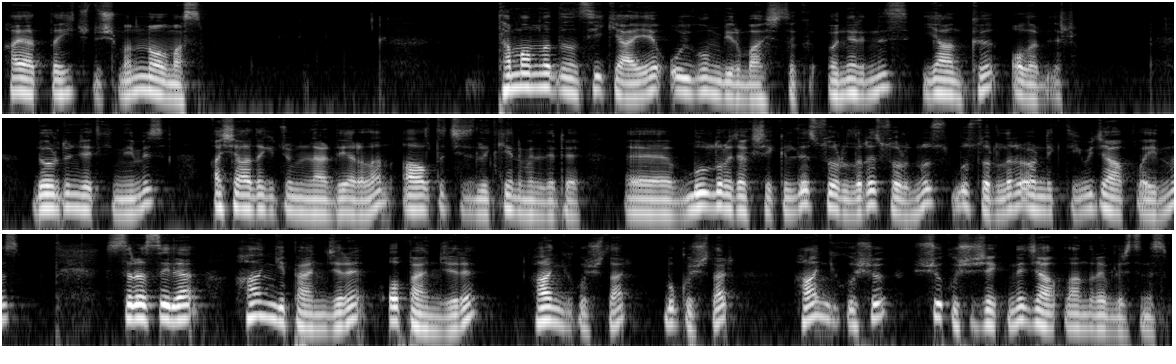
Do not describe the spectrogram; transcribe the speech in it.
hayatta hiç düşmanın olmaz. Tamamladığınız hikayeye uygun bir başlık öneriniz yankı olabilir. Dördüncü etkinliğimiz aşağıdaki cümlelerde yer alan altı çizili kelimeleri e, bulduracak şekilde soruları sorunuz. Bu soruları örnekteki gibi cevaplayınız. Sırasıyla hangi pencere o pencere, hangi kuşlar bu kuşlar, hangi kuşu şu kuşu şeklinde cevaplandırabilirsiniz.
